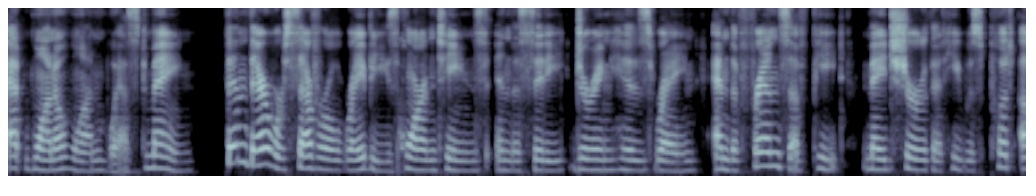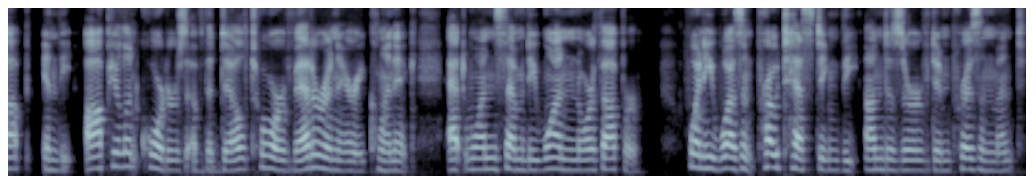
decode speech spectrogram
at 101 West Main. Then there were several rabies quarantines in the city during his reign, and the friends of Pete made sure that he was put up in the opulent quarters of the Del Tor Veterinary Clinic at 171 North Upper. When he wasn't protesting the undeserved imprisonment,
